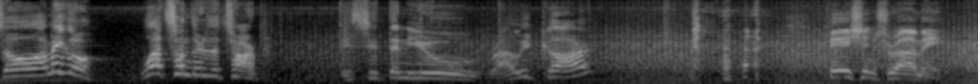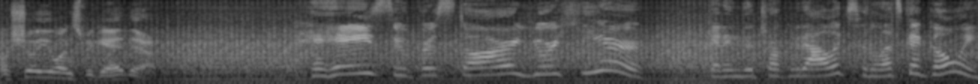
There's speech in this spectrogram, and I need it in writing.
So, amigo, what's under the tarp? Is it the new rally car? Patience, Rami. I'll show you once we get there. Hey, superstar, you're here. Get in the truck with Alex and let's get going.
